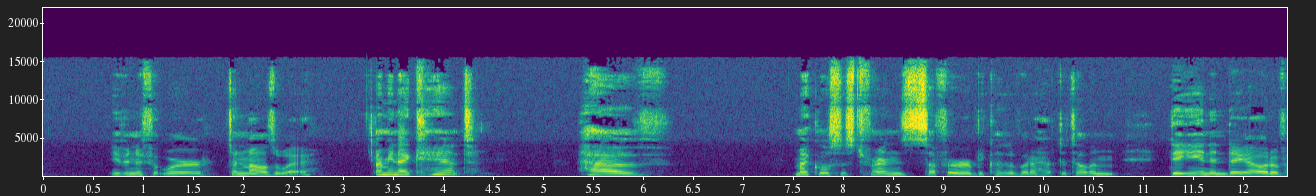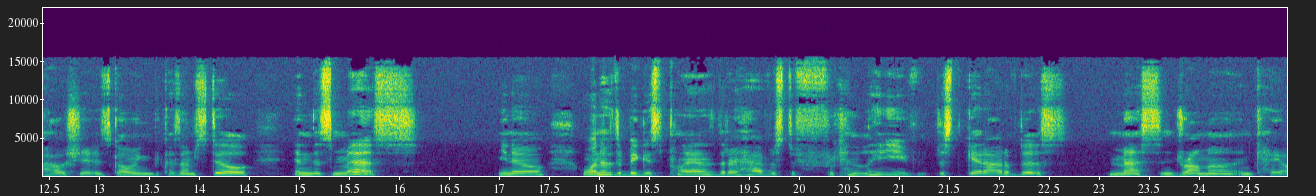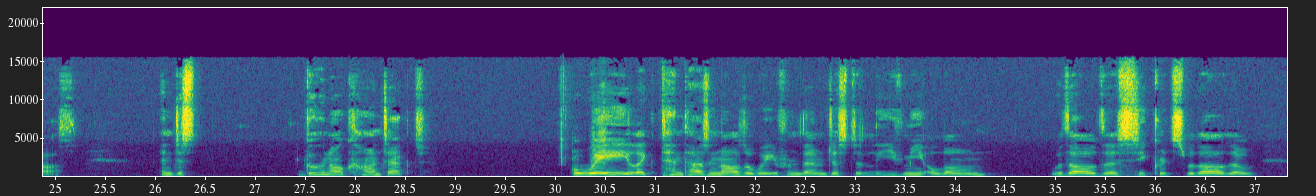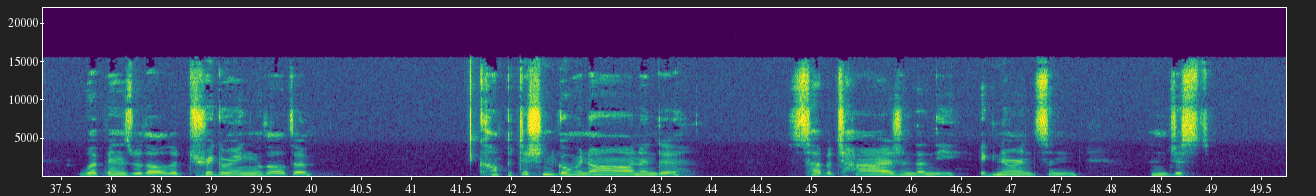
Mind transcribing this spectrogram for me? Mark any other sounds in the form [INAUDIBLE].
even if it were 10 miles away. I mean, I can't have my closest friends suffer because of what I have to tell them day in and day out of how shit is going because I'm still in this mess. You know, one of the biggest plans that I have is to freaking leave, just get out of this mess and drama and chaos. And just go no contact away, like 10,000 miles away from them, just to leave me alone with all the secrets, with all the weapons, with all the triggering, with all the competition going on, and the sabotage, and then the ignorance and and just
